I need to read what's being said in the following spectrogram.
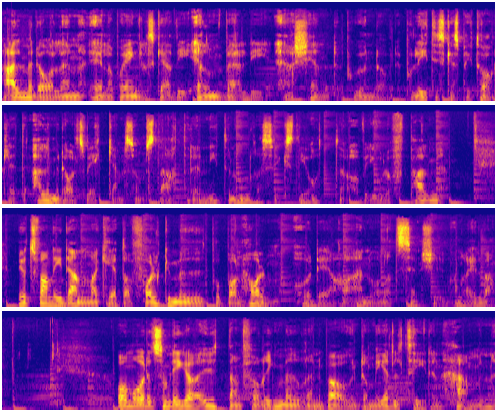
Almedalen, eller på engelska The Elm Valley, är känd på grund av det politiska spektaklet Almedalsveckan som startade 1968 av Olof Palme. Motsvarande i Danmark heter Folkemødet på Bornholm och det har anordnats sedan 2011. Området som ligger utanför ringmuren var under medeltiden hamn.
